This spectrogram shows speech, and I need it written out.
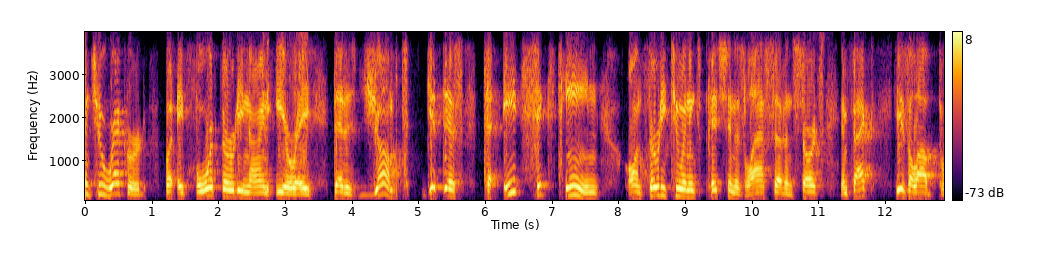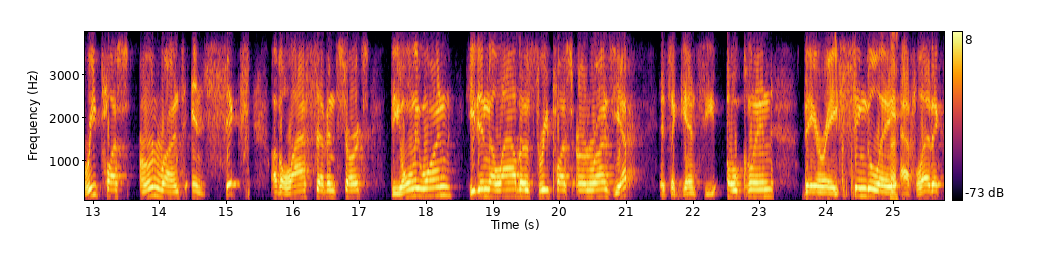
and two record, but a 4.39 ERA that has jumped. Get this to 8.16 on 32 innings pitched in his last seven starts. In fact, he has allowed three plus earned runs in six of the last seven starts. The only one he didn't allow those three plus earned runs. Yep, it's against the Oakland. They are a single A athletics.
